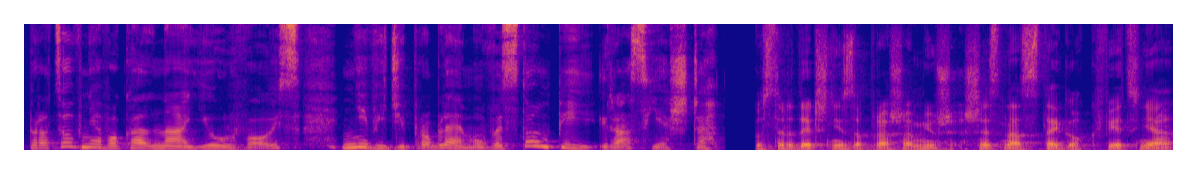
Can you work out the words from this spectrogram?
Pracownia wokalna Your Voice nie widzi problemu. Wystąpi raz jeszcze. Serdecznie zapraszam już 16 kwietnia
